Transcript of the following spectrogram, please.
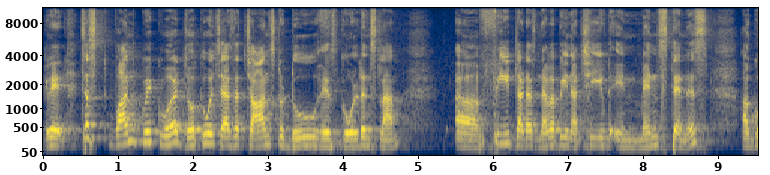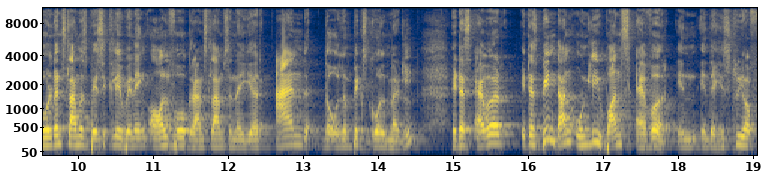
great. Just one quick word Djokovic has a chance to do his Golden Slam, uh, feat that has never been achieved in men's tennis. A Golden Slam is basically winning all four Grand Slams in a year and the Olympics gold medal. It has ever, it has been done only once ever in, in the history of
